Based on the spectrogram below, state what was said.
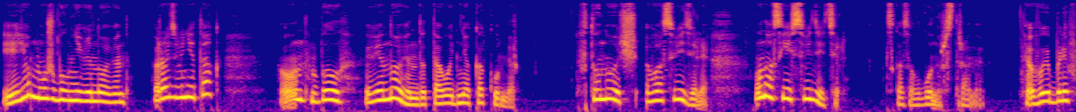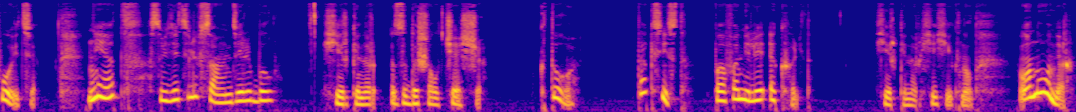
«Ее муж был невиновен. Разве не так? Он был виновен до того дня, как умер. В ту ночь вас видели. У нас есть свидетель», — сказал Гуннер странно. «Вы блефуете». «Нет, свидетель в самом деле был». Хиркинер задышал чаще. «Кто?» «Таксист по фамилии Экхальд». Хиркинер хихикнул. «Он умер.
